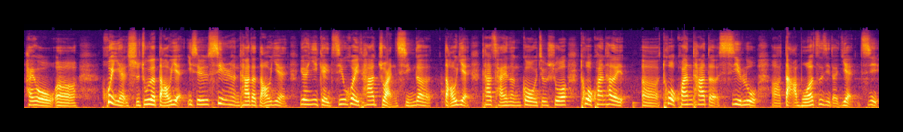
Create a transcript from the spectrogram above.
还有呃。慧眼识珠的导演，一些信任他的导演，愿意给机会他转型的导演，他才能够就说拓宽他的呃拓宽他的戏路啊，打磨自己的演技。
